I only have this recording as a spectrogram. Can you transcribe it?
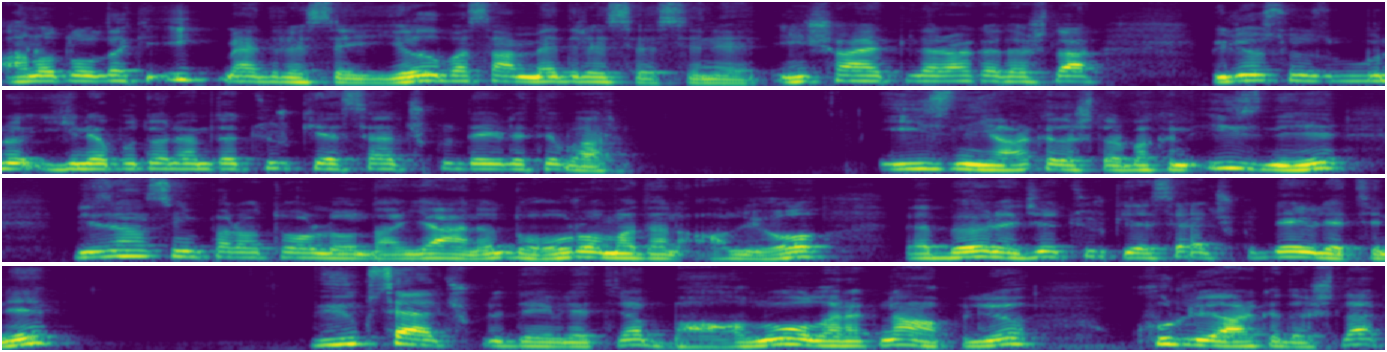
Anadolu'daki ilk medreseyi Yağıbasan Medresesi'ni inşa ettiler arkadaşlar. Biliyorsunuz bunu yine bu dönemde Türkiye Selçuklu Devleti var. İzni'yi arkadaşlar bakın İzni'yi Bizans İmparatorluğundan yani Doğu Roma'dan alıyor ve böylece Türkiye Selçuklu Devleti'ni Büyük Selçuklu Devleti'ne bağlı olarak ne yapılıyor? Kuruluyor arkadaşlar.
